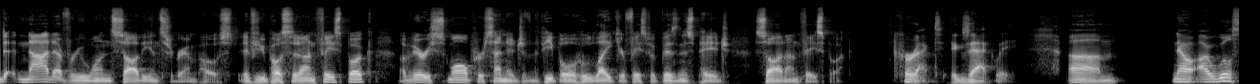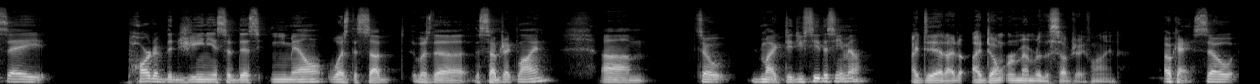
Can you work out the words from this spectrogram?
D- not everyone saw the Instagram post. If you posted on Facebook, a very small percentage of the people who like your Facebook business page saw it on Facebook. Correct. Exactly. Um, now, I will say part of the genius of this email was the sub was the the subject line. Um, so, Mike, did you see this email? I did. I, d- I don't remember the subject line. Okay, so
